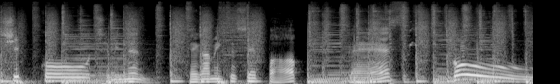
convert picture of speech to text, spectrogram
쉽고 재밌는 메가민크스 해법 렛츠 고!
